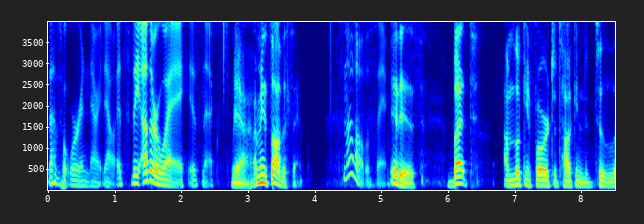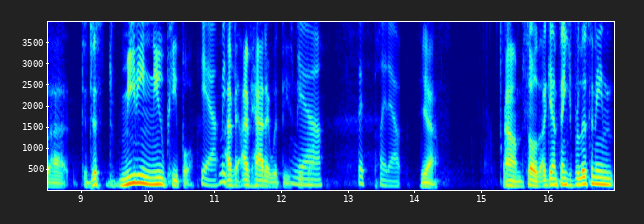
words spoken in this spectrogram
that's what we're in right now. It's the other way is next. yeah, I mean it's all the same. It's not all the same. It is, but I'm looking forward to talking to to, uh, to just meeting new people. Yeah, me I've too. I've had it with these people. yeah, they played out. Yeah. Um, so again, thank you for listening.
